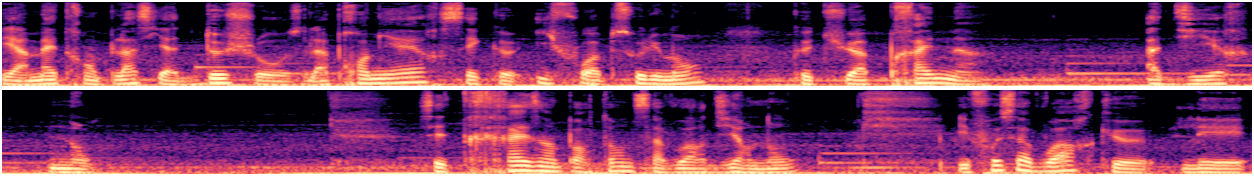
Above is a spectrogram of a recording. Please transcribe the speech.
et à mettre en place. Il y a deux choses. La première, c'est qu'il faut absolument que tu apprennes à dire non. C'est très important de savoir dire non. Il faut savoir que les,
